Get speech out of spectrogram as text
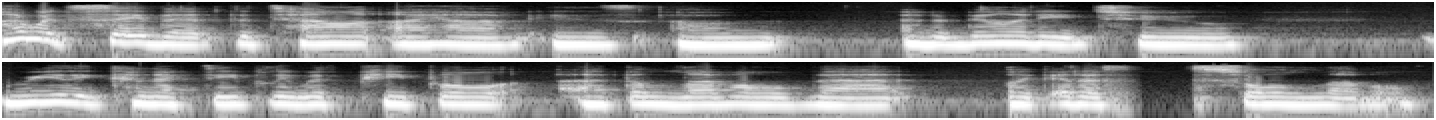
I would say that the talent I have is um, an ability to really connect deeply with people at the level that, like at a soul level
